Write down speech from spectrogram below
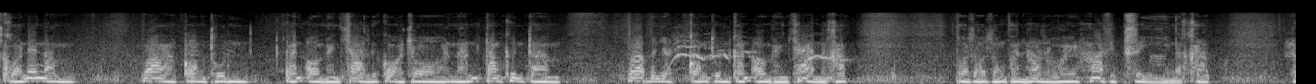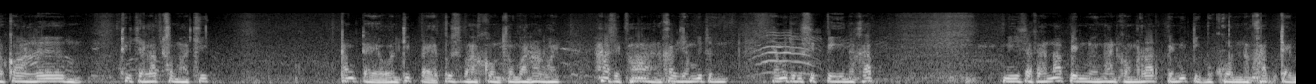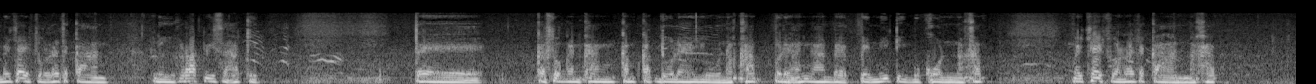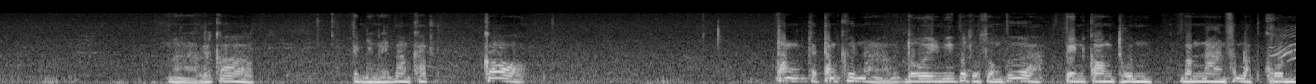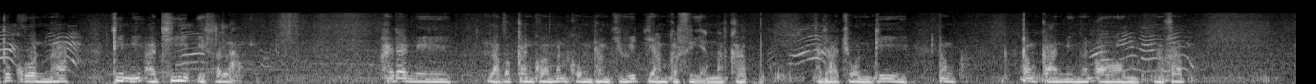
ขอแนะนำว่ากองทุนการออมแห่งชาติหรือกอชอนั้นตั้งขึ้นตามพระราชบัญญัติกองทุนการออมแห่งชาตินะครับ พศ 2554 นะครับ แล้วก็เริ่มที่จะรับสมาชิก ตั้งแต่วันที่ 8 พฤษภาคม 2555 นะครับ ยังไม่ถึงยังไม่ถึง 10 ปีนะครับ มีสถานะเป็นหน่วยงานของรัฐเป็นนิติบุคคลนะครับ แต่ไม่ใช่ส่วนราชการหรือรัฐวิสาหกิจ แต่กระทรวงการคลังกำกับดูแลอยู่นะครับบริหารงานแบบเป็นนิติบุคคลนะครับ ไม่ใช่ส่วนราชการนะครับอ่าแล้วก็เป็นยังไงบ้างครับ ก็ตั้งจะตั้งขึ้นอ่าโดยมีวัตถุประสงค์เพื่อเป็นกองทุนบำนาญสำหรับคนทุกคนนะ ที่มีอาชีพอิสระ ให้ได้มีหลักประกันความมั่นคงทางชีวิตยามเกษียณนะครับ ประชาชนที่ต้องต้องการมีเงินออมนะครับ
